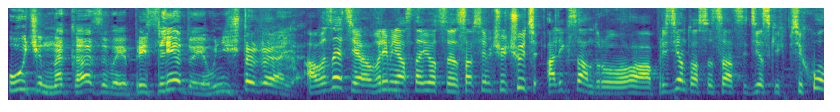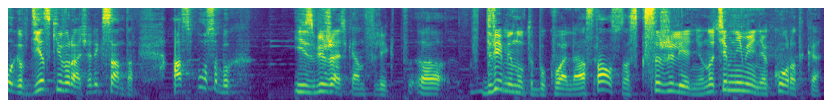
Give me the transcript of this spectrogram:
учим, наказывая, преследуя, уничтожая. А вы знаете, времени остается совсем чуть-чуть. Александру, а, президенту Ассоциации детских психологов, детский врач. Александр, о способах избежать конфликт. Две минуты буквально осталось у нас, к сожалению, но тем не менее, коротко.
